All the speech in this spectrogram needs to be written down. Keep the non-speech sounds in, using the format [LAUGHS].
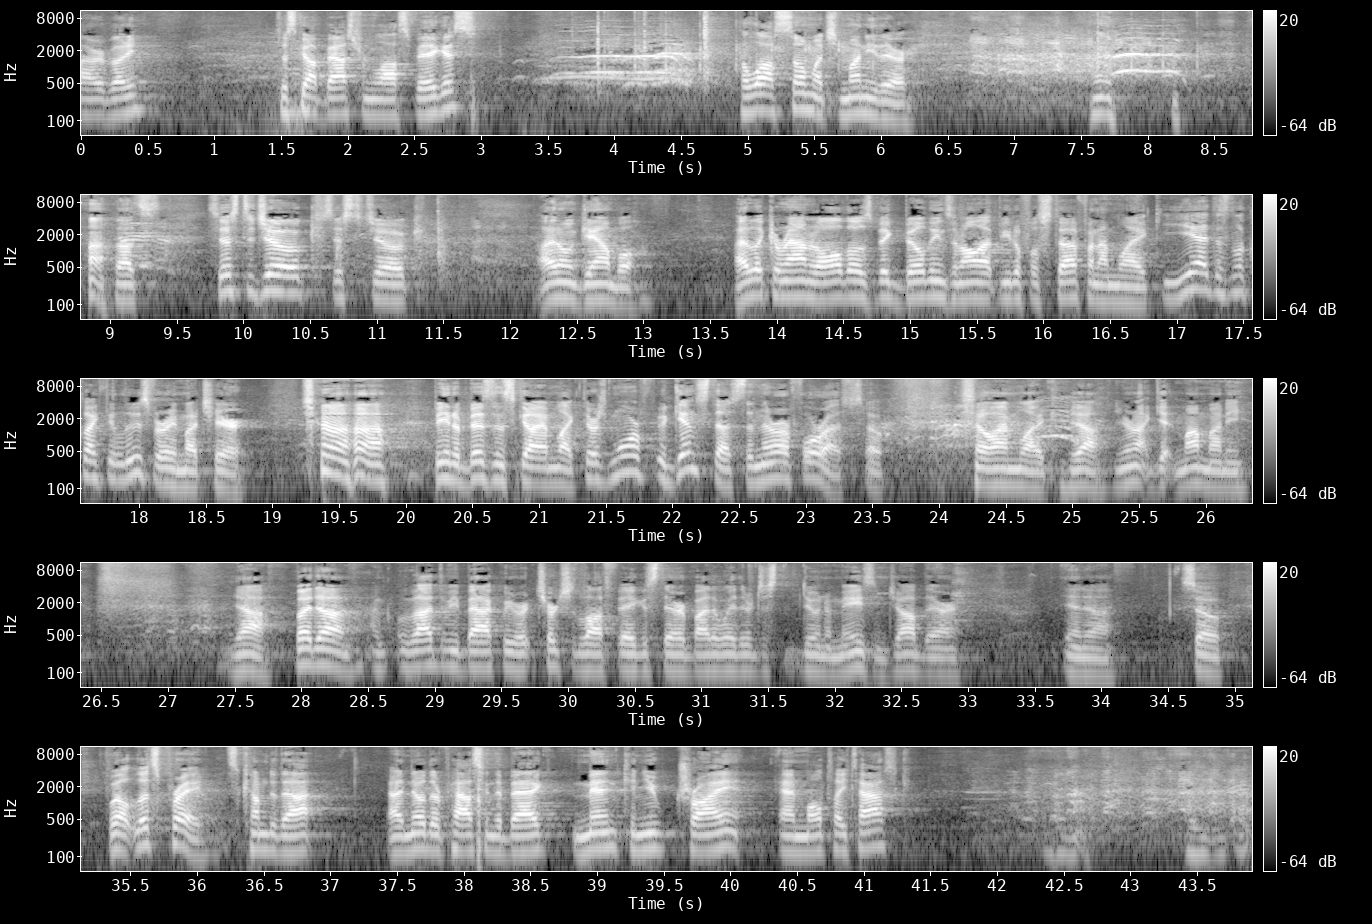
Hi, everybody. Just got back from Las Vegas. I lost so much money there. [LAUGHS] That's just a joke, just a joke. I don't gamble. I look around at all those big buildings and all that beautiful stuff, and I'm like, yeah, it doesn't look like they lose very much here. [LAUGHS] Being a business guy, I'm like, there's more against us than there are for us. So, so I'm like, yeah, you're not getting my money. Yeah, but uh, I'm glad to be back. We were at Church of Las Vegas there. By the way, they're just doing an amazing job there. And uh, so, well, let's pray. Let's come to that. I know they're passing the bag. Men, can you try and multitask?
